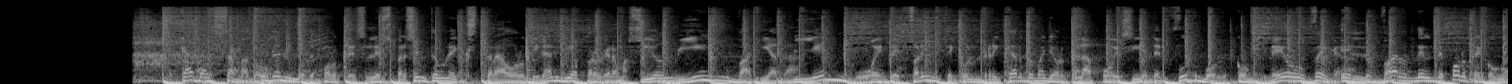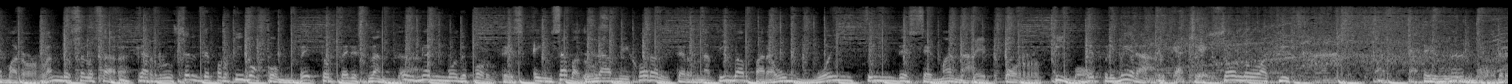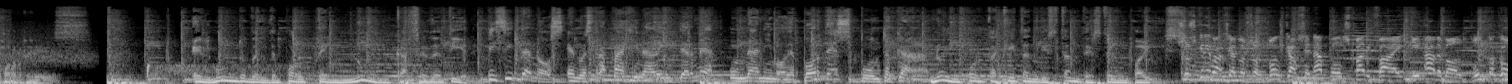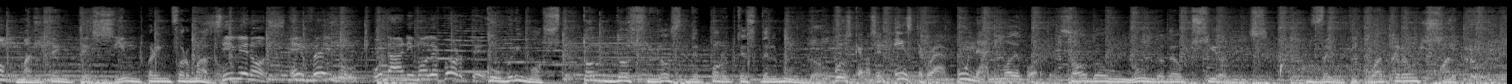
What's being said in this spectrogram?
Cada sábado, Unánimo Deportes les presenta una extraordinaria programación bien variada, bien buena. De frente con Ricardo Mayorga, la poesía del fútbol con Leo Vega, el bar del deporte con Omar Orlando Salazar, Carrusel Deportivo con Beto Pérez Landa. Unánimo Deportes en sábado, la mejor alternativa para un buen fin de semana deportivo de primera de caché. Solo aquí, en Unánimo Deportes. El mundo del deporte nunca se detiene. Visítanos en nuestra página de internet unánimodeportes.com. No importa qué tan distante esté un país. Suscríbanse a nuestros podcasts en Apple, Spotify y Audible.com. Mantente siempre informado. Síguenos en Facebook, Unánimo Deportes. Cubrimos todos los deportes del mundo. Búscanos en Instagram, Unánimo Deportes. Todo un mundo de opciones. 24-7.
